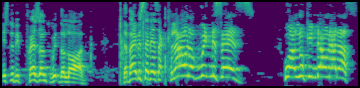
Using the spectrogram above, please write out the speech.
is to be present with the Lord. The Bible said there's a cloud of witnesses who are looking down at us.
